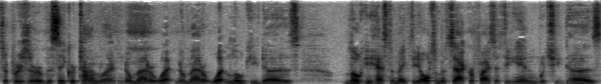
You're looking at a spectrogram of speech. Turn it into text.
to preserve the sacred timeline no matter what. No matter what Loki does, Loki has to make the ultimate sacrifice at the end, which he does.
